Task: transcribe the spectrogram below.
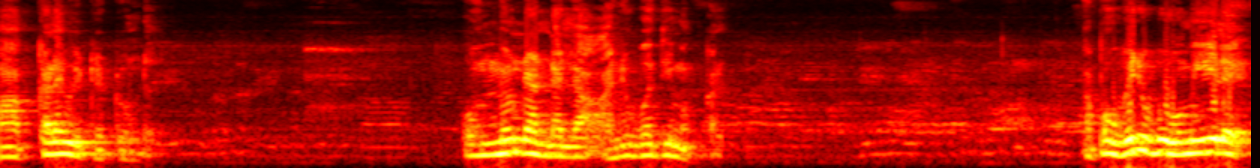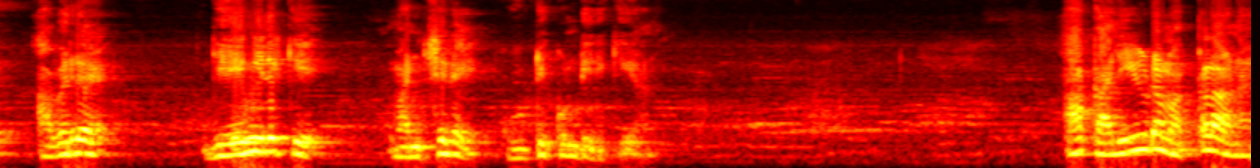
മക്കളെ വിട്ടിട്ടുണ്ട്. ഒന്നും രണ്ടല്ല അനവധി മക്കൾ. അപ്പോൾ ഇവർ ഭൂമിയിൽ അവരെ ഗേങ്ങിലേക്ക് മനുഷ്യരെ കൂട്ടിക്കൊണ്ടിരിക്കുകയാണ്. ആ കലിയുടെ മക്കളാണ്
